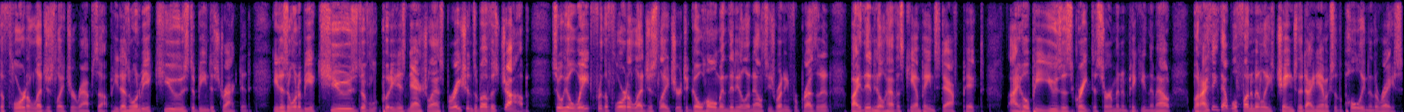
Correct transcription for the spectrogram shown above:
the Florida legislature wraps up. He doesn't want to be accused of being distracted. He doesn't want to be accused of putting his national aspirations above his job. So he'll wait for the Florida legislature to go home and then he'll announce he's running for president. By then, he'll have his campaign staff picked. I hope he uses great discernment in picking them out, but I think that will fundamentally change the dynamics of the polling in the race.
